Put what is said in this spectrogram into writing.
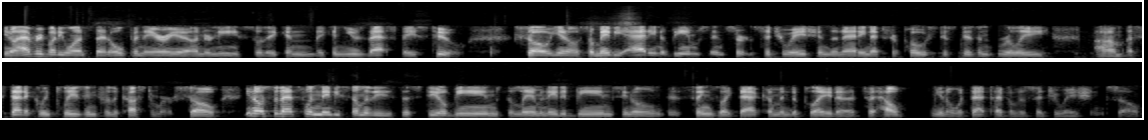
you know, everybody wants that open area underneath, so they can they can use that space too. So you know, so maybe adding a beams in certain situations and adding extra posts just isn't really um, aesthetically pleasing for the customer. So you know, so that's when maybe some of these the steel beams, the laminated beams, you know, things like that come into play to to help you know with that type of a situation. So,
